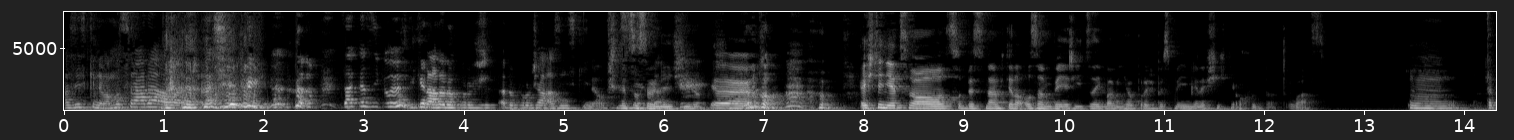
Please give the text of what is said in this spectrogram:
Azijský nemám moc ráda, ale radši bych zákazníkovi bych ráno doporučila, doporučila azijský. No, něco silnějšího. Jo, jo, jo. Ještě něco, co bys nám chtěla o Zambii říct zajímavého, proč bychom ji měli všichni ochutnat u vás? Mm, tak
